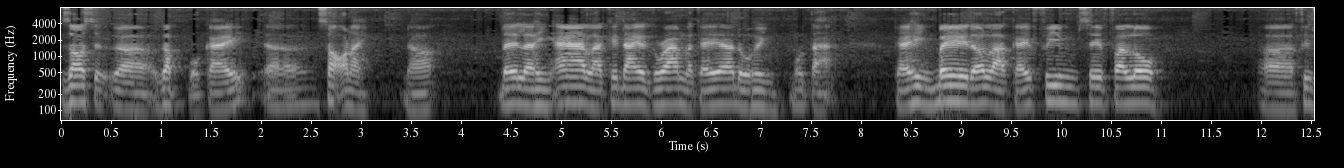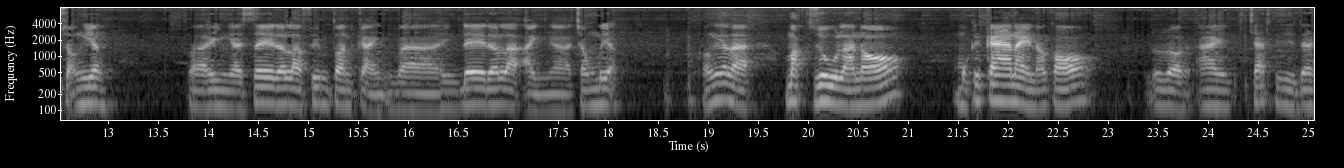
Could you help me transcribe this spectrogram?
do sự uh, gập của cái uh, sọ này. Đó đây là hình A là cái diagram là cái à, đồ hình mô tả. Cái hình B đó là cái phim cephalo uh, phim sọ nghiêng. Và hình à, C đó là phim toàn cảnh và hình D đó là ảnh uh, trong miệng. Có nghĩa là mặc dù là nó một cái ca này nó có được rồi ai chat cái gì đây?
